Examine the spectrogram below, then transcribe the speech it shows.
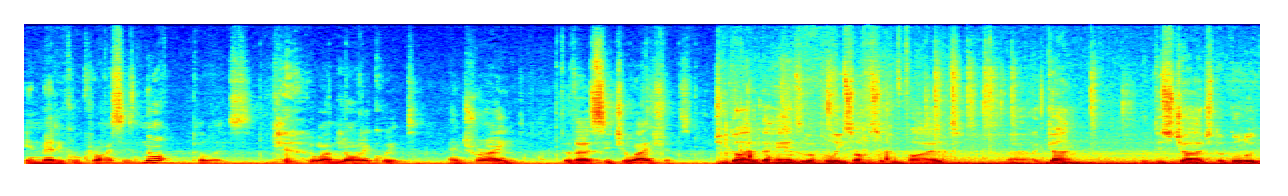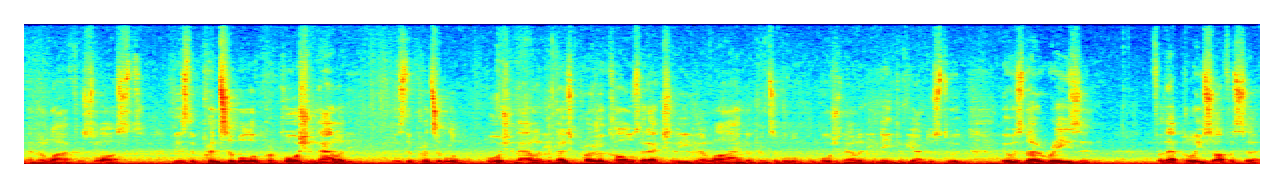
in medical crises, not police, who are not equipped and trained for those situations. She died at the hands of a police officer who fired uh, a gun, discharged a bullet, and her life was lost. There's the principle of proportionality. There's the principle of proportionality, and those protocols that actually align the principle of proportionality need to be understood. There was no reason for that police officer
